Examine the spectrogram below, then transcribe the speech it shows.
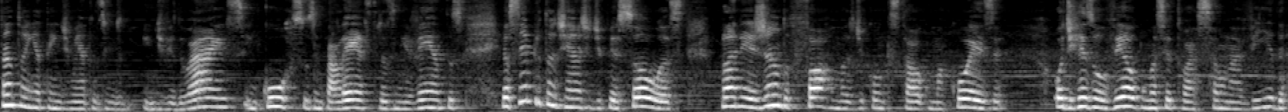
tanto em atendimentos individuais, em cursos, em palestras, em eventos. Eu sempre estou diante de pessoas planejando formas de conquistar alguma coisa, ou de resolver alguma situação na vida,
